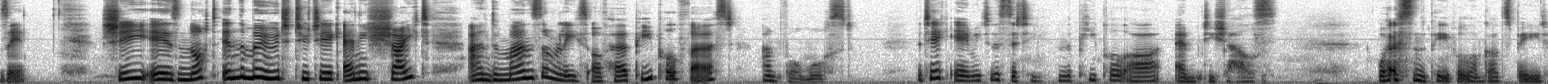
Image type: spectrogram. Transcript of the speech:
Zane. She is not in the mood to take any shite and demands the release of her people first and foremost. They take Amy to the city, and the people are empty shells. Worse than the people on Godspeed.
